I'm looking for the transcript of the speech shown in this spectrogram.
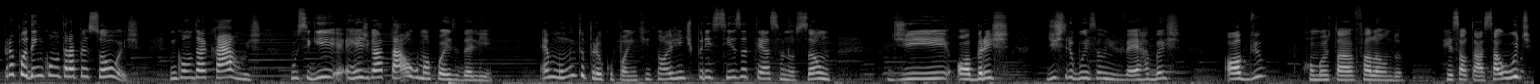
para poder encontrar pessoas, encontrar carros, conseguir resgatar alguma coisa dali. É muito preocupante. Então a gente precisa ter essa noção de obras, distribuição de verbas, óbvio, como eu estava falando, ressaltar a saúde,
